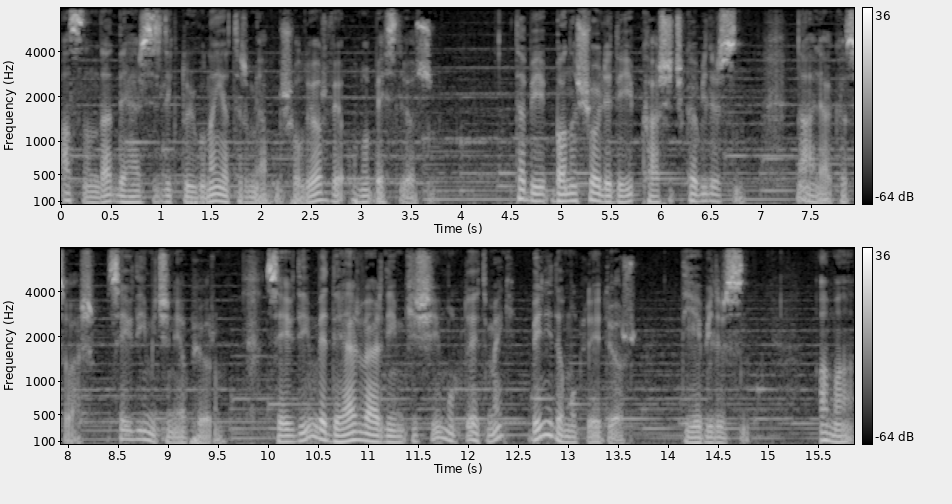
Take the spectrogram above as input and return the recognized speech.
aslında değersizlik duyguna yatırım yapmış oluyor ve onu besliyorsun. Tabi bana şöyle deyip karşı çıkabilirsin. Ne alakası var? Sevdiğim için yapıyorum. Sevdiğim ve değer verdiğim kişiyi mutlu etmek beni de mutlu ediyor diyebilirsin. Ama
